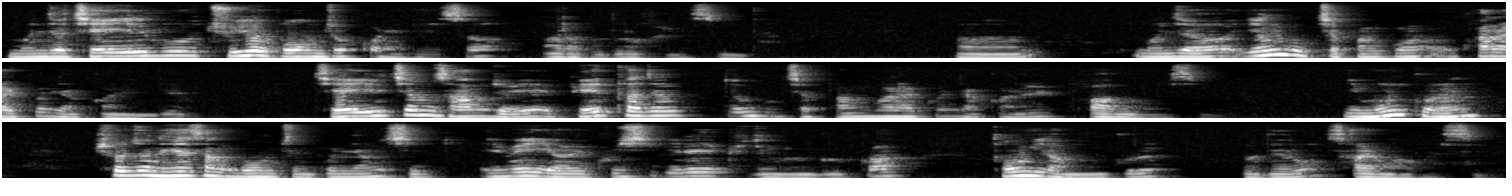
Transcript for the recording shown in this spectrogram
먼저 제1부 주요 보험 조건에 대해서 알아보도록 하겠습니다. 어, 먼저 영국 재판권 관할권 약관인데요. 제1.3조에 배타적 영국 재판 관할권 약관을 포함하고 있습니다. 이 문구는 표준해상보험증권 양식 MAR 91에 규정한 것과 동일한 문구를 그대로 사용하고 있습니다.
